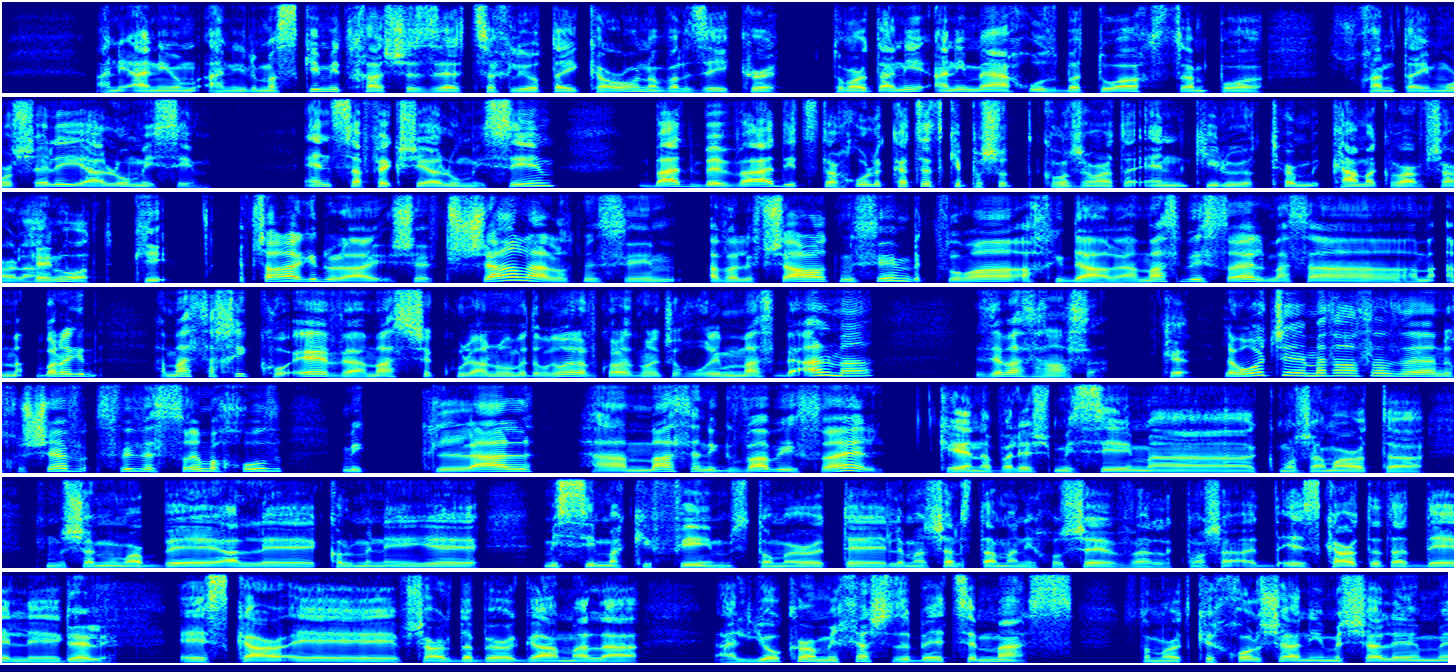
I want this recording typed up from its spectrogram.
אני, אני, אני מסכים איתך שזה צריך להיות העיקרון, אבל זה יקרה. זאת אומרת, אני, אני 100% בטוח, שם פה על השולחן את ההימור שלי, יעלו מיסים. אין ספק שיעלו מיסים, בד בבד יצטרכו לקצץ, כי פשוט, כמו שאמרת, אין כאילו יותר, כמה כבר אפשר לעלות. כי אפשר להגיד אולי שאפשר להעלות מיסים, אבל אפשר להעלות מיסים בצורה אחידה. הרי המס בישראל, מס ה... בוא נגיד, המס הכי כואב והמס שכולנו מדברים עליו כל הזמן כשאנחנו אומרים מס בעלמא, זה מס הכנסה. כן. למרות שמס הכנסה זה, אני חושב, סביב 20% מכלל המס הנגבה בישראל. כן, אבל יש מיסים, אה, כמו שאמרת, משלמים הרבה על אה, כל מיני אה, מיסים עקיפים. זאת אומרת, למשל, סתם אני חושב, על, כמו שהזכרת את הדלק, דלק. הזכר, אפשר לדבר גם על, ה, על יוקר המחיה, שזה בעצם מס. זאת אומרת, ככל שאני משלם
